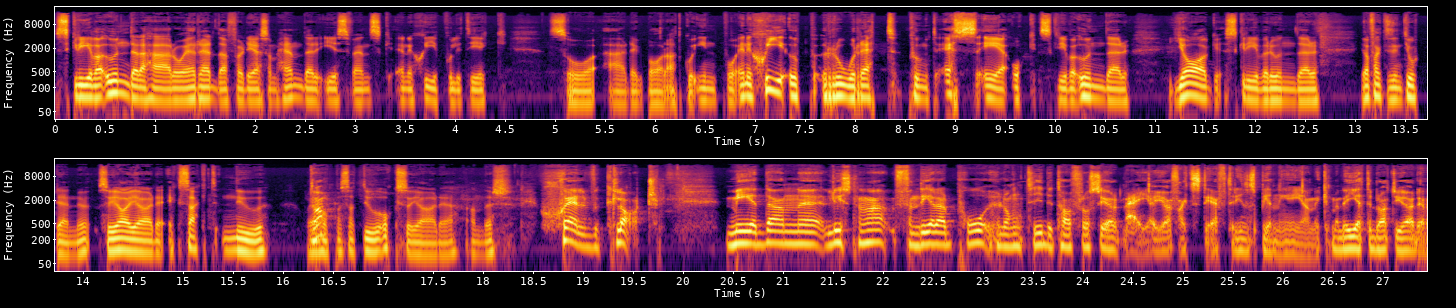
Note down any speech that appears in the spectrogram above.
skriva under det här och är rädda för det som händer i svensk energipolitik så är det bara att gå in på energiupproret.se och skriva under. Jag skriver under. Jag har faktiskt inte gjort det ännu, så jag gör det exakt nu. Och jag Ja. hoppas att du också gör det, Anders. Självklart. Medan eh, lyssnarna funderar på hur lång tid det tar för oss att göra... Nej, jag gör faktiskt det efter inspelningen, Jannik. Men det är jättebra att du gör det.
